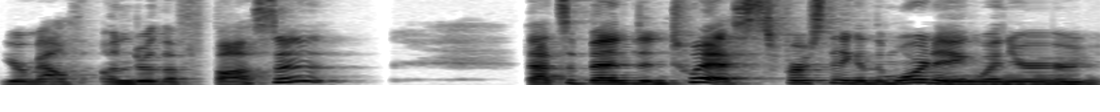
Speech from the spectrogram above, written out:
your mouth under the faucet, that's a bend and twist first thing in the morning when you're Mhm.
